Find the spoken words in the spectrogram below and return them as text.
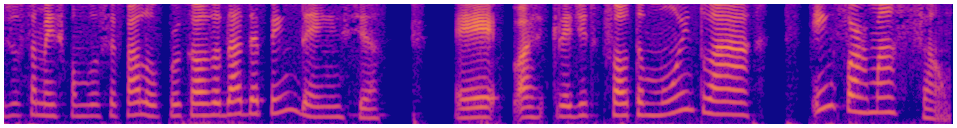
justamente como você falou, por causa da dependência. É, acredito que falta muito a informação,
